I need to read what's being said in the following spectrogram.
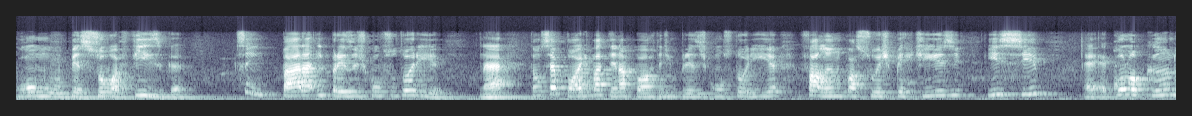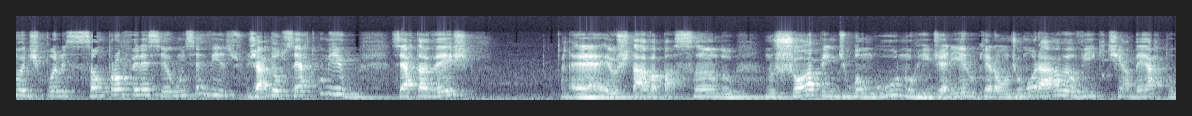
como pessoa física? Sim, para empresas de consultoria. Né? Então você pode bater na porta de empresas de consultoria, falando com a sua expertise e se é, é colocando à disposição para oferecer alguns serviços. Já deu certo comigo. Certa vez é, eu estava passando no shopping de Bangu, no Rio de Janeiro, que era onde eu morava, eu vi que tinha aberto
